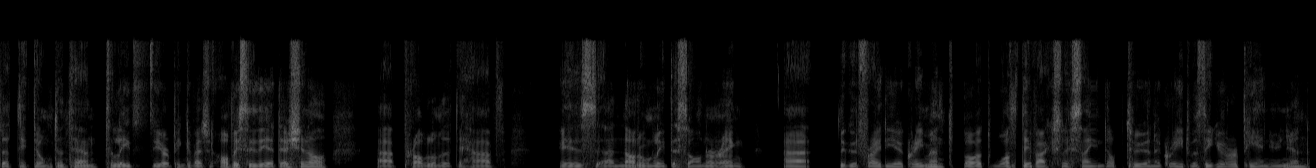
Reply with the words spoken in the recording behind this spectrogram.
that they don't intend to leave the European Convention. Obviously, the additional uh, problem that they have is uh, not only dishonoring uh, the Good Friday Agreement, but what they've actually signed up to and agreed with the European Union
